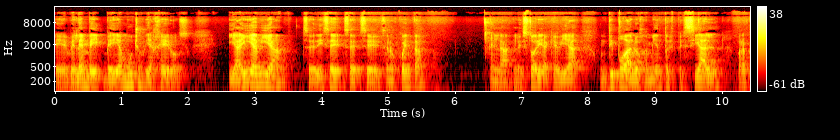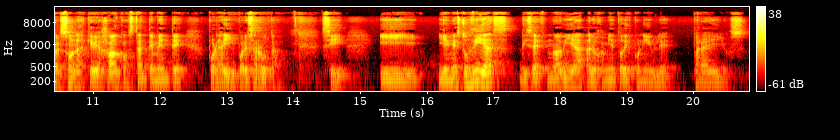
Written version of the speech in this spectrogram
eh, Belén veía muchos viajeros y ahí había, se dice, se, nos cuenta en la, historia que había un tipo de alojamiento especial para personas que viajaban constantemente por ahí, por esa ruta. ¿sí? Y, y en estos días, dice, no había alojamiento disponible para ellos.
